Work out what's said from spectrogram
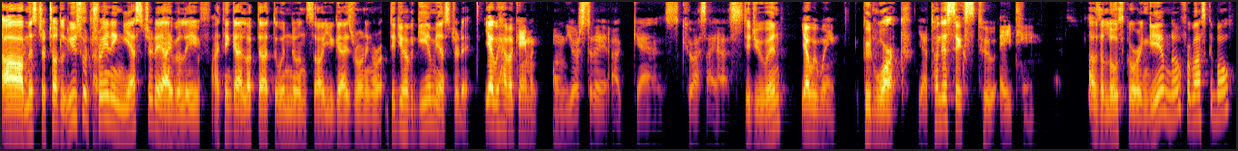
Ah, Mr. Tuttle, you were Tuttle. training yesterday, I believe. I think I looked out the window and saw you guys running around. Did you have a game yesterday? Yeah, we have a game on yesterday against QSIS. Did you win? Yeah, we win. Good work. Yeah, twenty six to eighteen. That was a low scoring game, no, for basketball?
